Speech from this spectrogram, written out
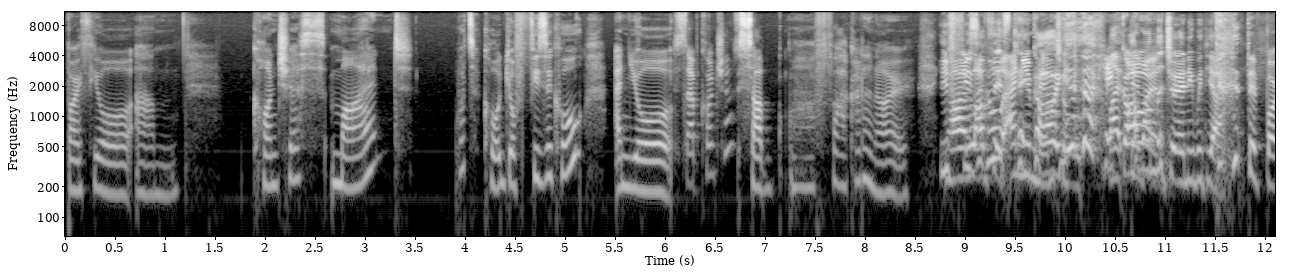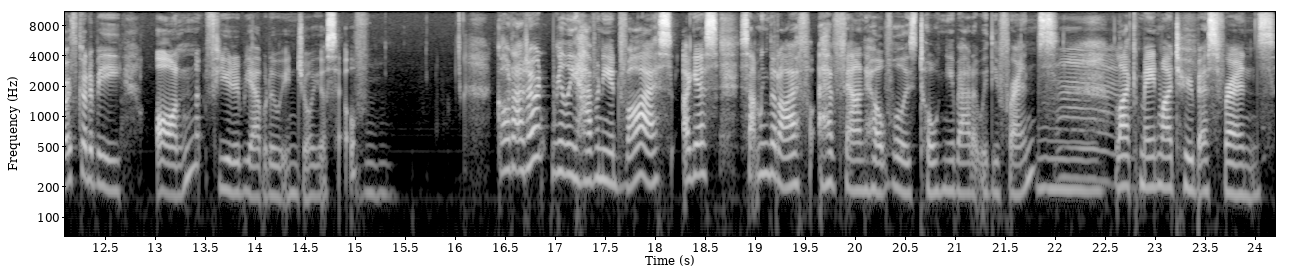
both your um, conscious mind what's it called? Your physical and your Subconscious? sub. Oh, fuck, I don't know. Your I physical and Keep your going. mental. Keep like, I'm going. on the journey with you. they've both got to be on for you to be able to enjoy yourself. Mm-hmm. God, I don't really have any advice. I guess something that I f- have found helpful is talking about it with your friends. Mm. Like me and my two best friends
